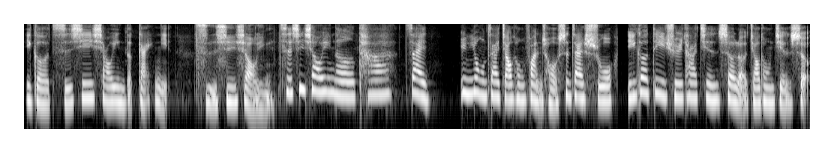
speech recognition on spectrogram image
一个磁吸效应的概念。磁吸效应，磁吸效应呢，它在运用在交通范畴，是在说一个地区它建设了交通建设，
